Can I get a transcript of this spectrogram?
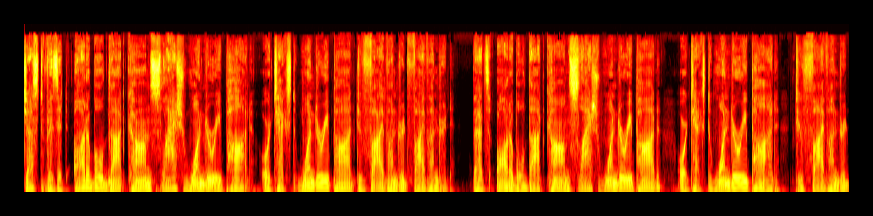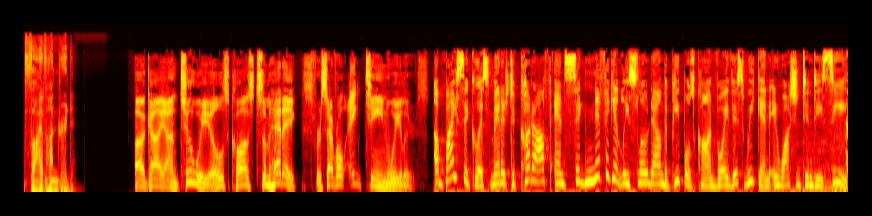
Just visit audible.com slash WonderyPod or text WonderyPod to 500, 500. That's audible.com slash WonderyPod or text WonderyPod to 500, 500. A guy on two wheels caused some headaches for several 18 wheelers. A bicyclist managed to cut off and significantly slow down the People's Convoy this weekend in Washington, D.C.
